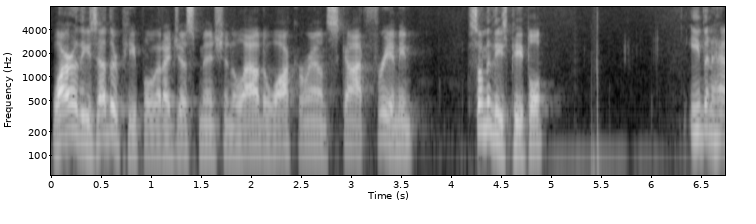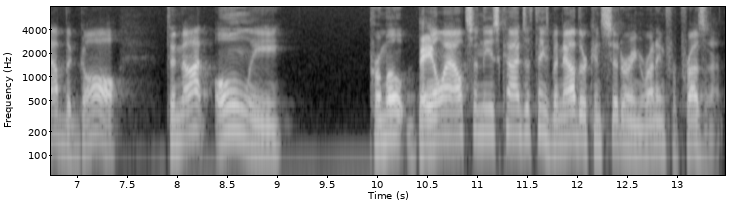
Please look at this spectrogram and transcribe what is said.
why are these other people that I just mentioned allowed to walk around scot free? I mean, some of these people even have the gall to not only promote bailouts and these kinds of things, but now they're considering running for president.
